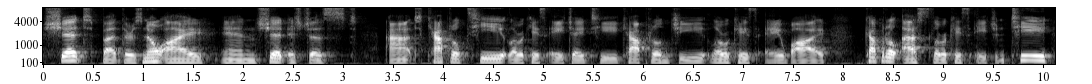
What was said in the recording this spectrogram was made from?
shit, but there's no I in shit. It's just at capital T, lowercase h a t, capital G, lowercase a y, capital S, lowercase h and t.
